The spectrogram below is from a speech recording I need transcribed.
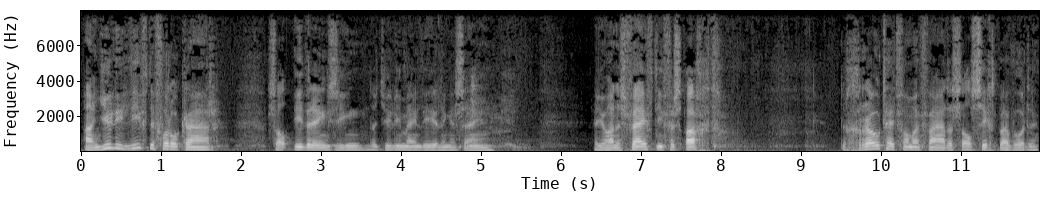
Aan jullie liefde voor elkaar zal iedereen zien dat jullie mijn leerlingen zijn. Johannes 15, vers 8. De grootheid van mijn vader zal zichtbaar worden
